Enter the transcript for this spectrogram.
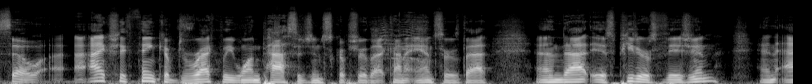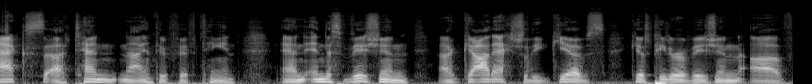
So I actually think of directly one passage in Scripture that kind of answers that, and that is Peter's vision in Acts uh, 10 9 through 15. And in this vision, uh, God actually gives gives Peter a vision of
